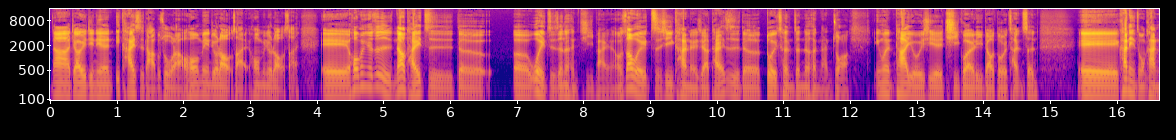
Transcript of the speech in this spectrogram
那交易今天一开始打不错啦，后面就落赛，后面就落赛。诶、后面就是那台子的呃位置真的很鸡掰，然后稍微仔细看了一下，台子的对称真的很难抓，因为它有一些奇怪的力道都会产生。诶、看你怎么看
